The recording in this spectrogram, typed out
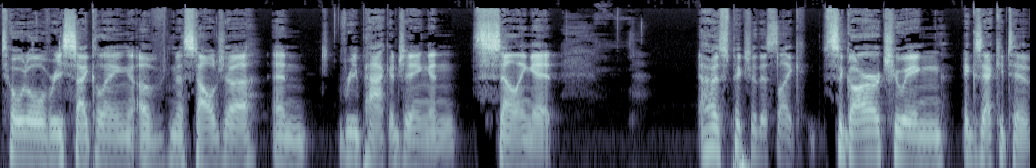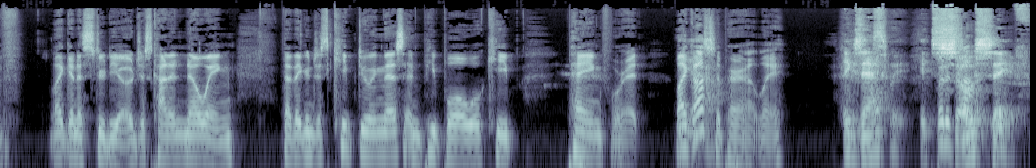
total recycling of nostalgia and repackaging and selling it. I just picture this like cigar chewing executive, like in a studio, just kind of knowing that they can just keep doing this and people will keep paying for it. Like Yeah. us, apparently. Exactly, it's, But it's so not- safe.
